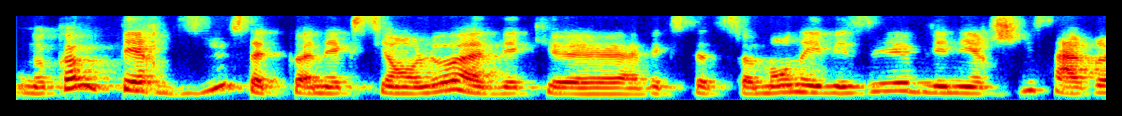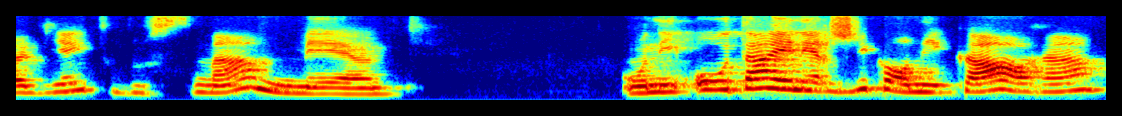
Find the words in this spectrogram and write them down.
on a comme perdu cette connexion-là avec, avec cette, ce monde invisible, l'énergie. Ça revient tout doucement, mais on est autant énergie qu'on est corps. Hein?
